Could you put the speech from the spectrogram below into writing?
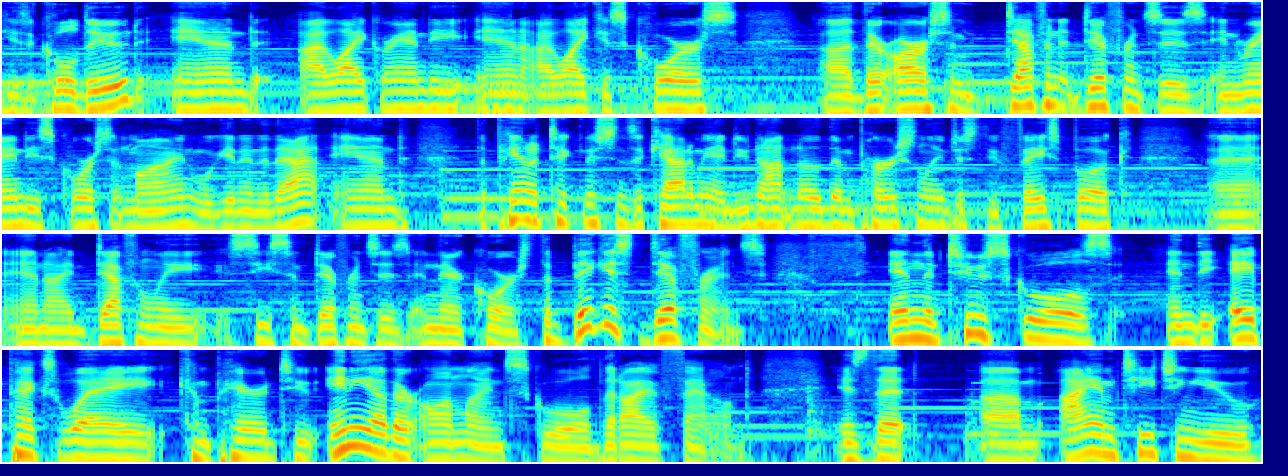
he's a cool dude, and I like Randy, and I like his course. Uh, there are some definite differences in Randy's course and mine. We'll get into that. And the Piano Technicians Academy, I do not know them personally, just through Facebook, uh, and I definitely see some differences in their course. The biggest difference in the two schools in the Apex way compared to any other online school that I have found is that um, I am teaching you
